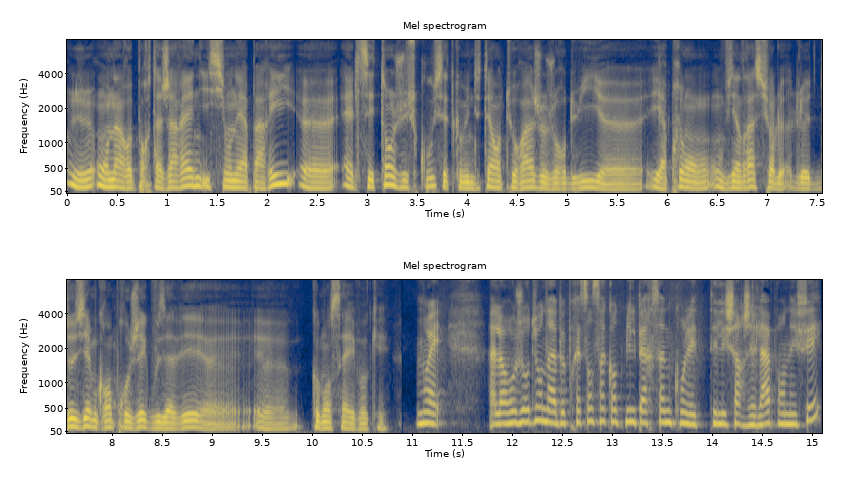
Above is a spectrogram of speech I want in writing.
On a un reportage à Rennes, ici on est à Paris. elle s'étend jusqu'où cette communauté entourage aujourd'hui Et après on, viendra sur le, le, deuxième grand projet que vous avez commencé à évoquer. Ouais. Alors aujourd'hui, on a à peu près 150 000 personnes qui ont téléchargé l'app, en effet.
